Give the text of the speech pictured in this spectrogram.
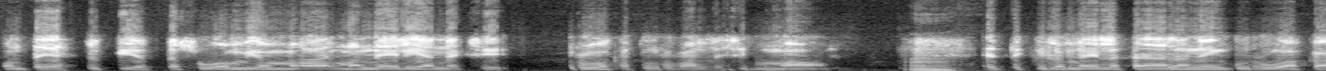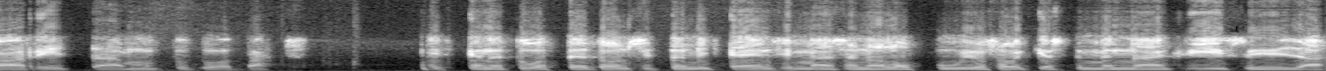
on tehtykin, että Suomi on maailman neljänneksi ruokaturvallisin maa. Mm. Että kyllä meillä täällä niin kuin ruokaa riittää, mutta tuota, mitkä ne tuotteet on sitten, mitkä ensimmäisenä loppuu, jos oikeasti mennään kriisiin ja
